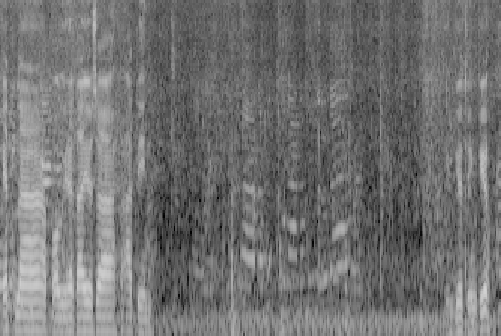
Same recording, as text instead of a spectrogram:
Akyat na, pauwi na tayo sa atin. Thank you, thank you.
